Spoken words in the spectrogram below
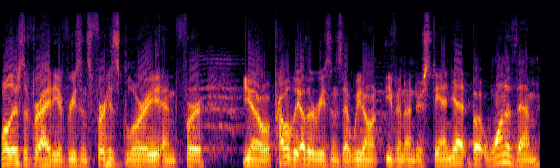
well, there's a variety of reasons for His glory and for you know, probably other reasons that we don't even understand yet, but one of them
